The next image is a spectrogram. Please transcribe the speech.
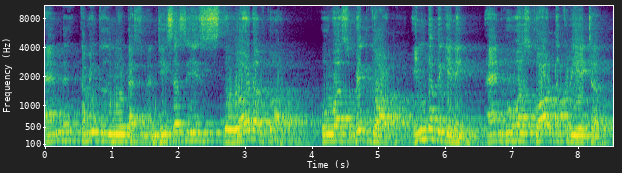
And coming to the New Testament, Jesus is the Word of God, who was with God in the beginning and who was God the Creator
